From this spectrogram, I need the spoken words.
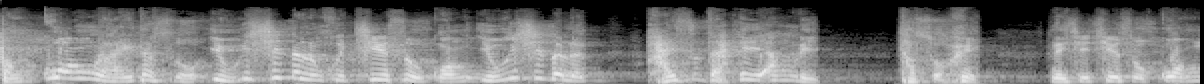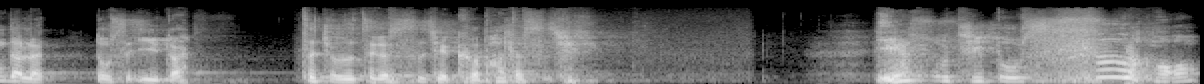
当光来的时候，有一些的人会接受光，有一些的人还是在黑暗里。他说：“嘿。”那些接受光的人都是异端，这就是这个世界可怕的事情。耶稣基督丝毫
